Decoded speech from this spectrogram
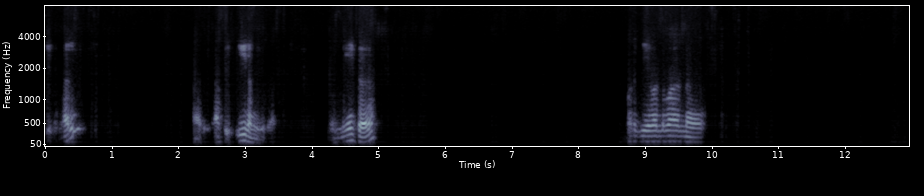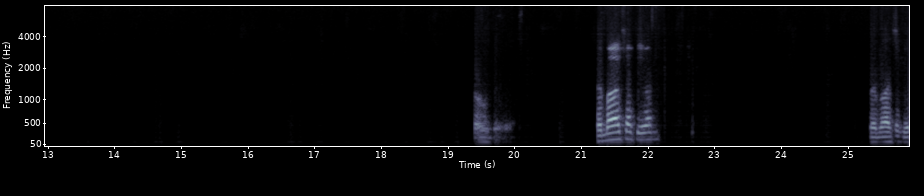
කියන එක. හරි? හරි. අපි ඊළඟ එක. මේක మనకి ప్రభాషకి ప్రభాషకి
